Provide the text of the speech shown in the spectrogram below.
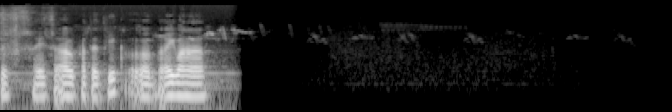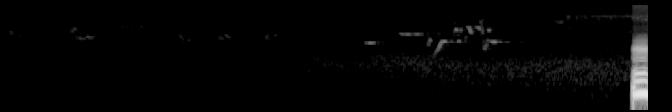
This is all pathetic. I wanna Hmm.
